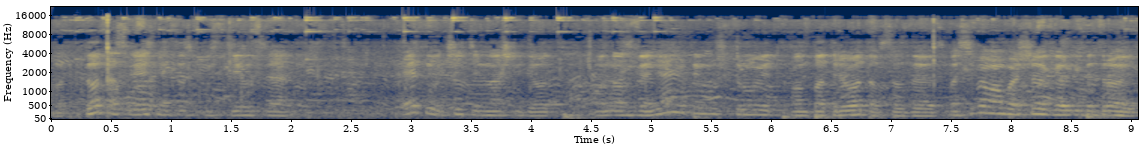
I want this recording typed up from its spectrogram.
Вот кто-то с лестницы спустился. Это учитель наш идет. Он нас гоняет и муштрует, он патриотов создает. Спасибо вам большое, Георгий Петрович.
